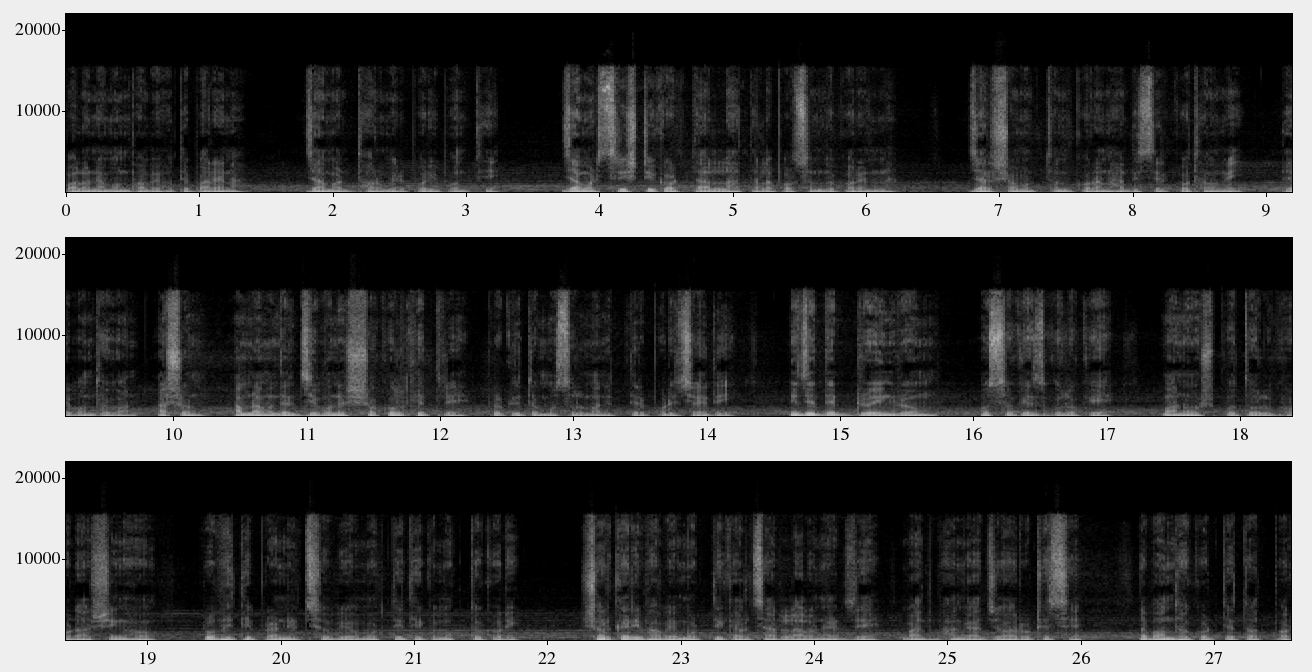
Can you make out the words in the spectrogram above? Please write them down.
পালন এমনভাবে হতে পারে না, যা আমার ধর্মের পরিপন্থী, যা আমার সৃষ্টিকর্তা আল্লাহ তালা পছন্দ করেন না, যার সমর্থন কোরআন হাদিসের কোথাও নেই। তাই বন্ধুগণ, আসুন আমরা আমাদের জীবনের সকল ক্ষেত্রে প্রকৃত মুসলমানিত্বের পরিচয় দেই। নিজেদের ড্রয়িং রুম ও শোকেসগুলোকে মানুষ, পুতুল, ঘোড়া, সিংহ, প্রভৃতি প্রাণীর ছবি ও মূর্তি থেকে মুক্ত করি। সরকারিভাবে মূর্তি কালচার লালনের যে বাঁধ ভাঙা জোয়ার উঠেছে, তা বন্ধ করতে তৎপর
